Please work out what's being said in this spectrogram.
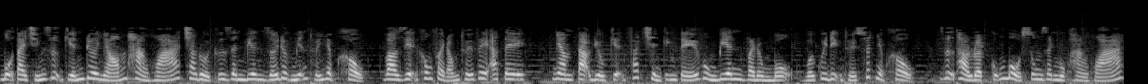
Bộ Tài chính dự kiến đưa nhóm hàng hóa trao đổi cư dân biên giới được miễn thuế nhập khẩu vào diện không phải đóng thuế VAT, nhằm tạo điều kiện phát triển kinh tế vùng biên và đồng bộ với quy định thuế xuất nhập khẩu. Dự thảo luật cũng bổ sung danh mục hàng hóa,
